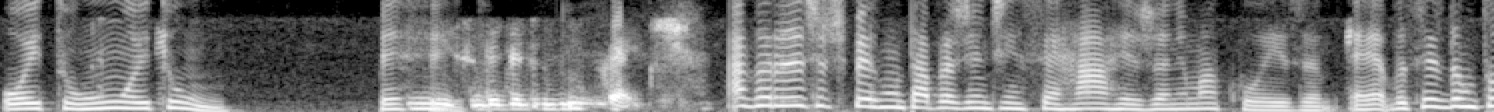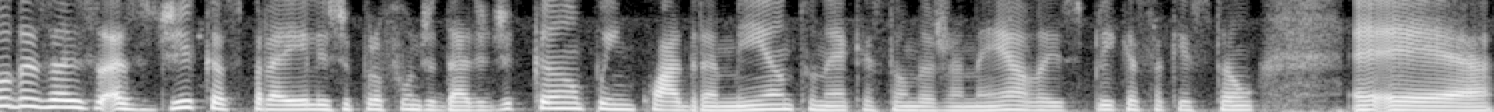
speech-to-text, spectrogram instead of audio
8181. Perfeito. Isso, DDD 27. Agora, deixa eu te perguntar para a gente encerrar, Rejane, uma coisa. É, vocês dão todas as, as dicas para eles de profundidade de campo, enquadramento, né? A questão da janela, explica essa questão é, é,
